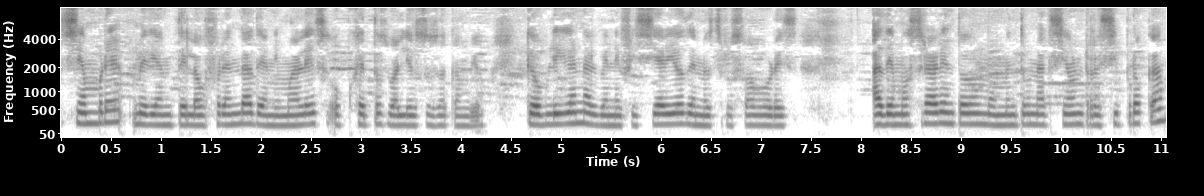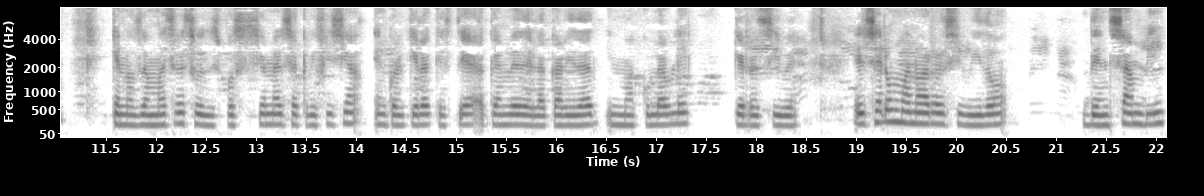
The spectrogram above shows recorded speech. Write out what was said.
siempre mediante la ofrenda de animales, objetos valiosos a cambio, que obliguen al beneficiario de nuestros favores a demostrar en todo momento una acción recíproca que nos demuestre su disposición al sacrificio en cualquiera que esté a cambio de la caridad inmaculable que recibe. El ser humano ha recibido de Ensambi,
